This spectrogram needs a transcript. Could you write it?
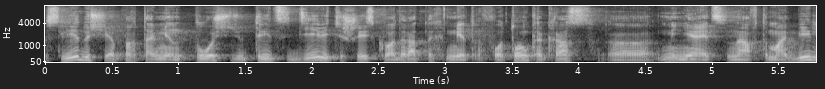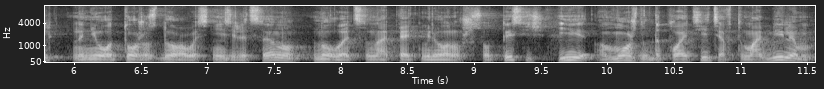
Следующий апартамент площадью 39,6 квадратных метров. Вот он как раз э, меняется на автомобиль. На него тоже здорово снизили цену. Новая цена 5 миллионов 600 тысяч. И можно доплатить автомобилем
